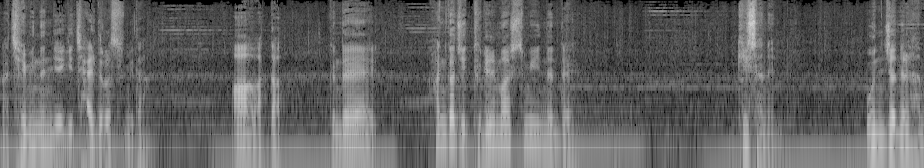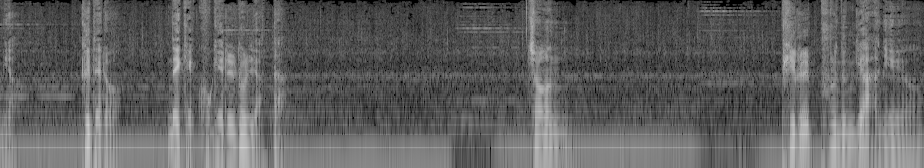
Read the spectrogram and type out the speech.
아, 재밌는 얘기 잘 들었습니다. 아, 맞다. 근데 한 가지 드릴 말씀이 있는데 기사는 운전을 하며 그대로 내게 고개를 돌렸다. 전 비를 부르는 게 아니에요.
